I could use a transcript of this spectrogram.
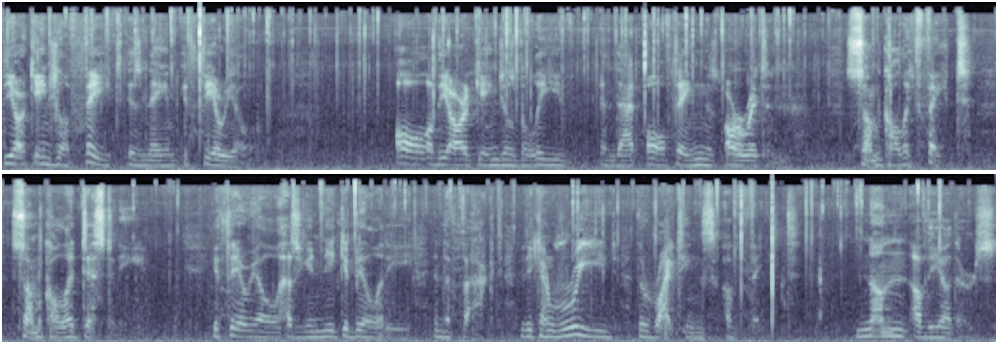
The Archangel of Fate is named Itherael. All of the Archangels believe in that all things are written. Some call it fate, some call it destiny. Itherael has a unique ability in the fact that he can read the writings of fate. None of the others,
